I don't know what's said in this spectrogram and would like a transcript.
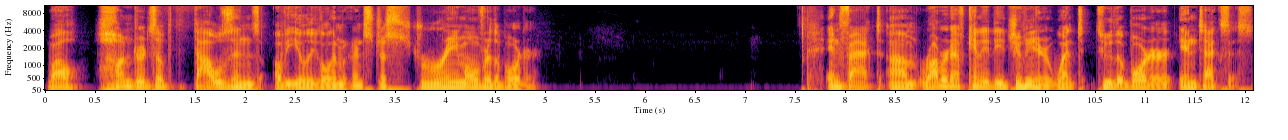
While hundreds of thousands of illegal immigrants just stream over the border. In fact, um, Robert F. Kennedy Jr. went to the border in Texas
